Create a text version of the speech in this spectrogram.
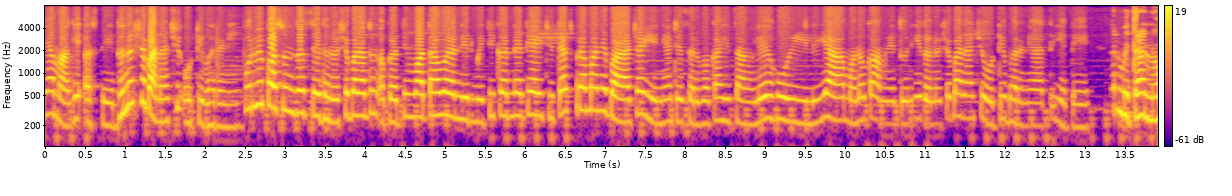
या मागे असते. धनुष्यबाणाची ओटी भरणी. पूर्वीपासून जसे धनुष्यबाणातून अप्रतिम वातावरण निर्मिती करण्यात यायची त्याचप्रमाणे बाळाच्या येण्याचे सर्व काही चांगले होईल या मनोकामनेतून ही धनुष्यबाणाची ओटी भरण्यात येते. तर मित्रांनो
